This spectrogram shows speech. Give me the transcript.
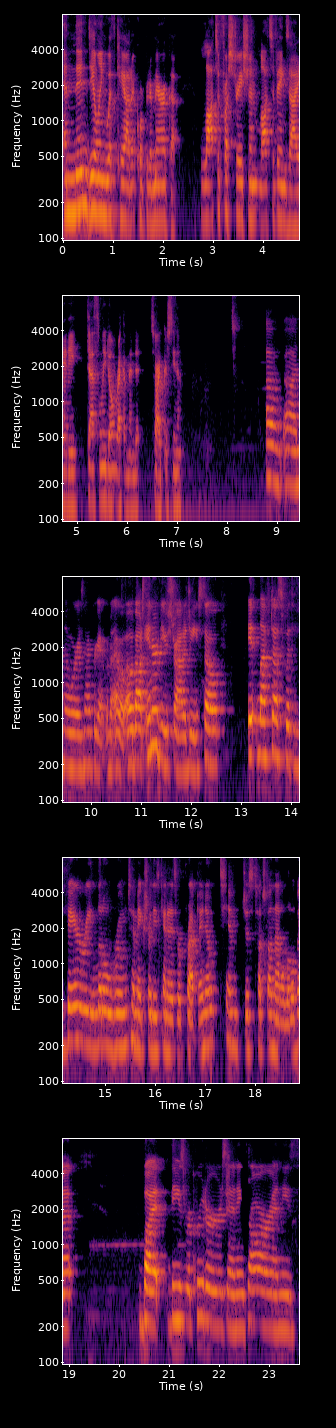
and then dealing with chaotic corporate America. Lots of frustration, lots of anxiety. Definitely don't recommend it. Sorry, Christina. oh uh, no worries, now I forget oh, oh about interview strategy. So it left us with very little room to make sure these candidates were prepped. I know Tim just touched on that a little bit. But these recruiters and HR and these,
